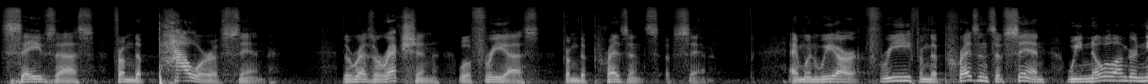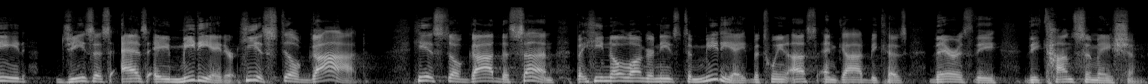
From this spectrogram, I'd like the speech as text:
saves us from the power of sin. The resurrection will free us from the presence of sin. And when we are free from the presence of sin, we no longer need Jesus as a mediator. He is still God. He is still God the Son, but he no longer needs to mediate between us and God because there is the, the consummation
